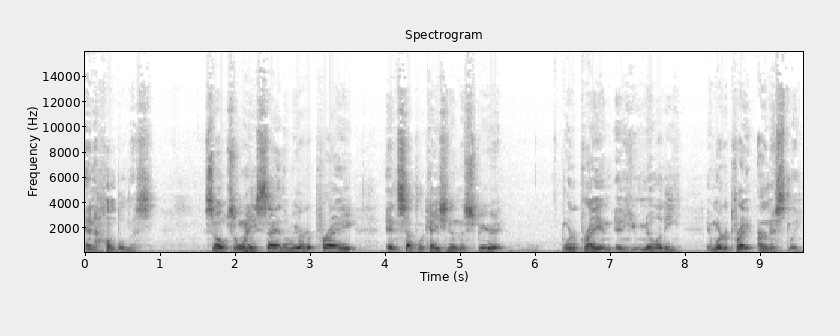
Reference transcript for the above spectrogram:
and humbleness. So so when he's saying that we are to pray in supplication in the spirit, we're to pray in, in humility and we're to pray earnestly.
